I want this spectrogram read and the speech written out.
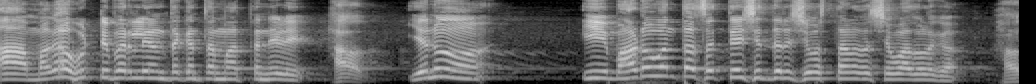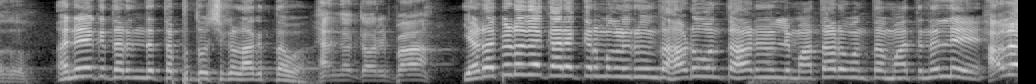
ಆ ಮಗ ಹುಟ್ಟಿ ಬರಲಿ ಅಂತಕ್ಕಂಥ ಮಾತನ್ನು ಹೇಳಿ. ಹೌದು. ಏನು ಈ ಮಾಡುವಂಥ ಸತ್ಯಸಿದ್ಧರ ಶಿವಸ್ಥಾನದ ಶಿವಾದೊಳಗ ಹೌದು. ಅನೇಕ ತರದಿಂದ ತಪ್ಪು ದೋಷಗಳಾಗುತ್ತಾವ. ಎಡಬಿಡದೆ ಕಾರ್ಯಕ್ರಮಗಳಿರುವಂತ ಹಾಡುವಂತ ಹಾಡಿನಲ್ಲಿ ಮಾತಾಡುವಂತ ಮಾತಿನಲ್ಲಿ ಹೌದು.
